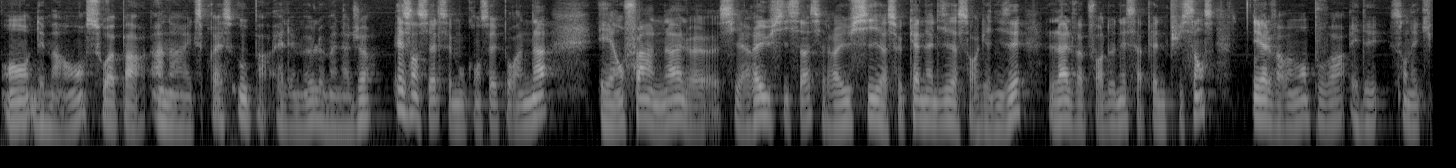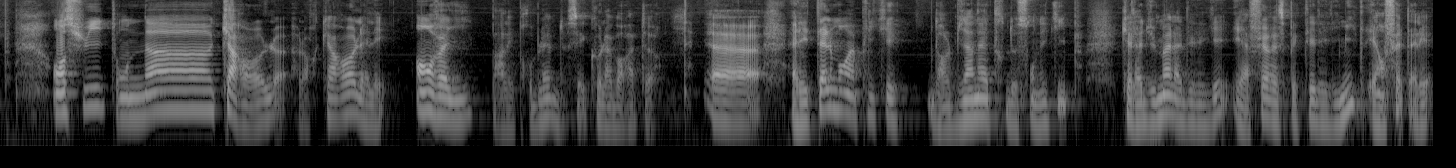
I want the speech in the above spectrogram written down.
en démarrant soit par 1 Express ou par LME, le manager essentiel. C'est mon conseil pour Anna. Et enfin, Anna, si elle réussit ça, si elle réussit à se canaliser, à s'organiser, là, elle va pouvoir donner sa pleine puissance et elle va vraiment pouvoir aider son équipe. Ensuite, on a Carole. Alors Carole, elle est envahie par les problèmes de ses collaborateurs. Euh, elle est tellement impliquée dans le bien-être de son équipe qu'elle a du mal à déléguer et à faire respecter les limites. Et en fait, elle est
